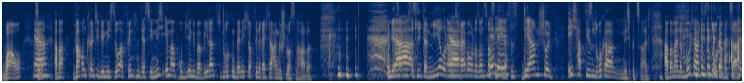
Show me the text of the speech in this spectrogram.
wow. Ja. So, aber warum könnt ihr den nicht so erfinden, dass sie nicht immer probieren, über WLAN zu drucken, wenn ich doch den Rechner angeschlossen habe? Und jetzt Ja. sag nicht, das liegt an mir oder Ja. am Treiber oder sonst was. Nee, Nee, nee. das ist deren Schuld. Ich habe diesen Drucker nicht bezahlt. Aber meine Mutter hat diesen Drucker bezahlt.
